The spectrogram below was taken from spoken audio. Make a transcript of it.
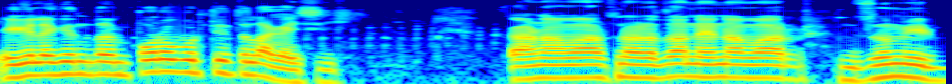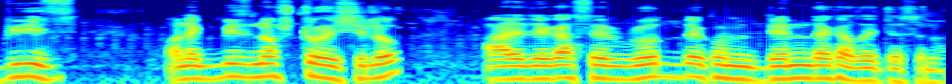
এগুলা কিন্তু আমি পরবর্তীতে লাগাইছি। কারণ আমার আপনারা জানেন, আমার জমির বীজ, অনেক বীজ নষ্ট হয়েছিল, আর এই যে গাছের গ্রোথ দেখুন ডেন দেখা যাইতেছে না।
